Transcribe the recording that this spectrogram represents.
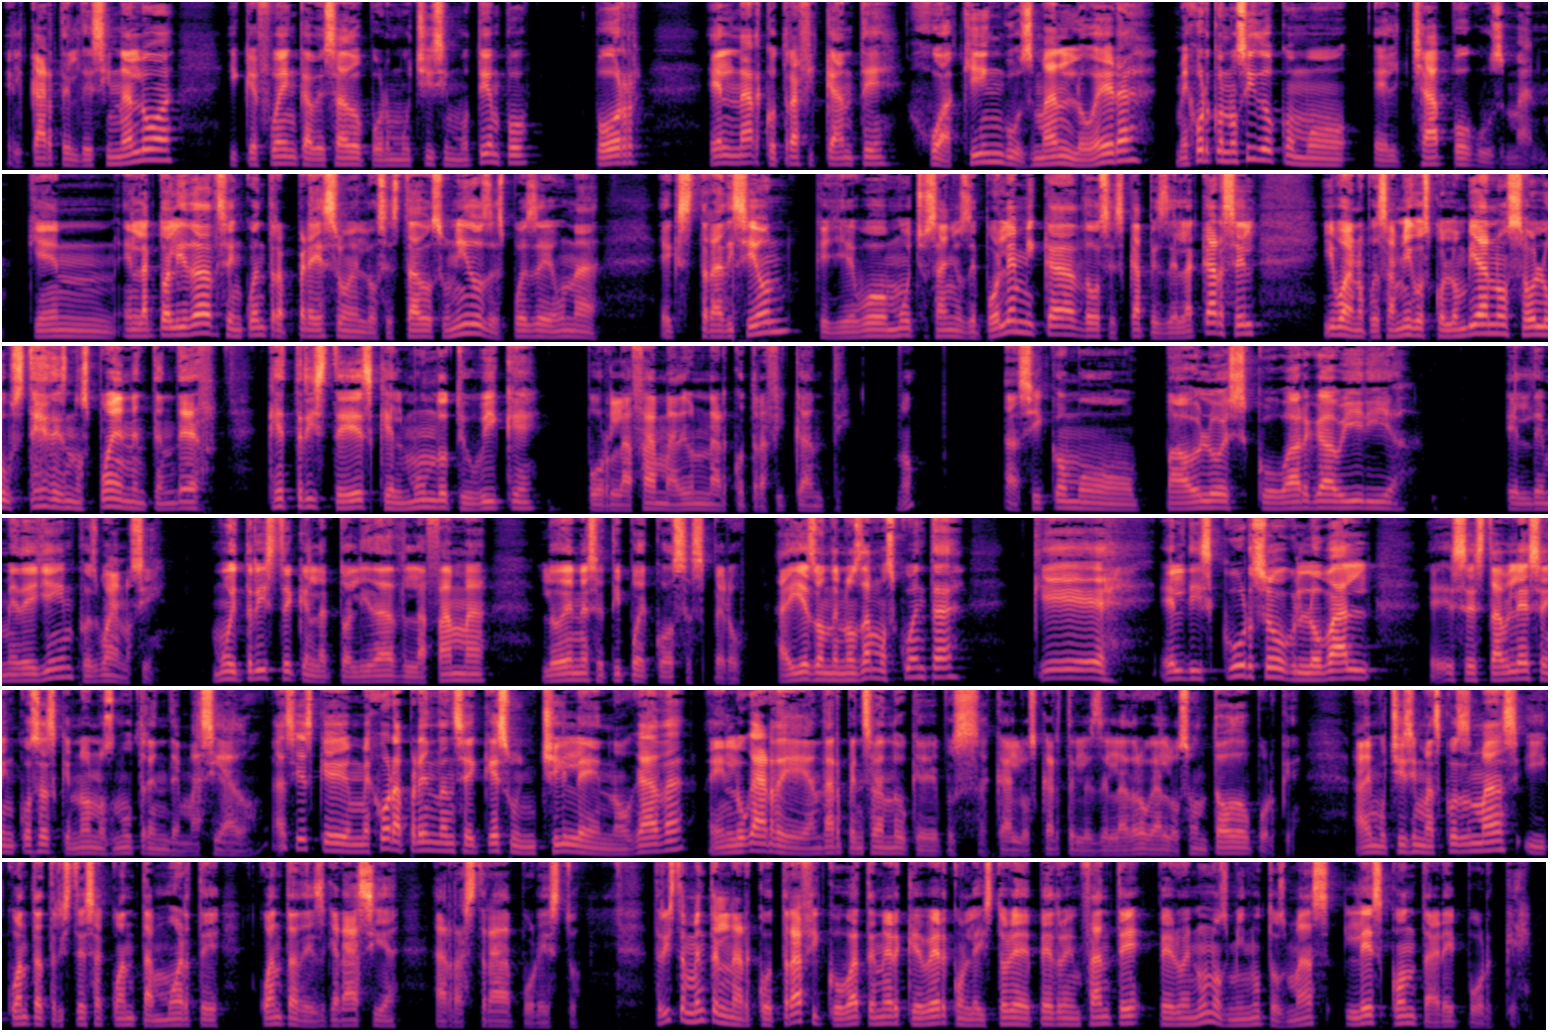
el cártel de Sinaloa, y que fue encabezado por muchísimo tiempo por el narcotraficante Joaquín Guzmán Loera, mejor conocido como el Chapo Guzmán. quien en la actualidad se encuentra preso en los Estados Unidos después de una extradición que llevó muchos años de polémica, dos escapes de la cárcel. Y bueno, pues amigos colombianos, solo ustedes nos pueden entender qué triste es que el mundo te ubique por la fama de un narcotraficante, ¿no? Así como Pablo Escobar Gaviria, el de Medellín, pues bueno, sí, muy triste que en la actualidad la fama lo den ese tipo de cosas, pero ahí es donde nos damos cuenta que el discurso global eh, se establece en cosas que no nos nutren demasiado. Así es que mejor apréndanse que es un chile en hogada, en lugar de andar pensando que pues acá los cárteles de la droga lo son todo, porque hay muchísimas cosas más y cuánta tristeza, cuánta muerte, cuánta desgracia arrastrada por esto. Tristemente el narcotráfico va a tener que ver con la historia de Pedro Infante, pero en unos minutos más les contaré por qué.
